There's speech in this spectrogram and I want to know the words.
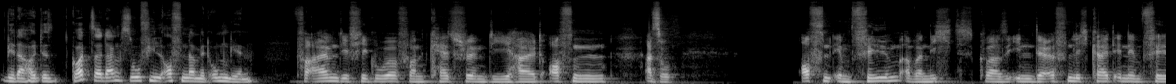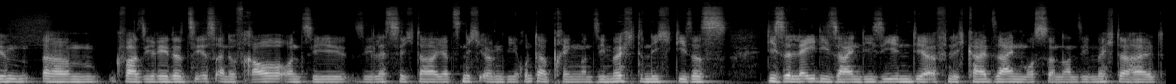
wir da heute Gott sei Dank so viel offen damit umgehen vor allem die Figur von Catherine, die halt offen, also offen im Film, aber nicht quasi in der Öffentlichkeit in dem Film ähm, quasi redet, sie ist eine Frau und sie, sie lässt sich da jetzt nicht irgendwie runterbringen und sie möchte nicht dieses, diese Lady sein, die sie in der Öffentlichkeit sein muss, sondern sie möchte halt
